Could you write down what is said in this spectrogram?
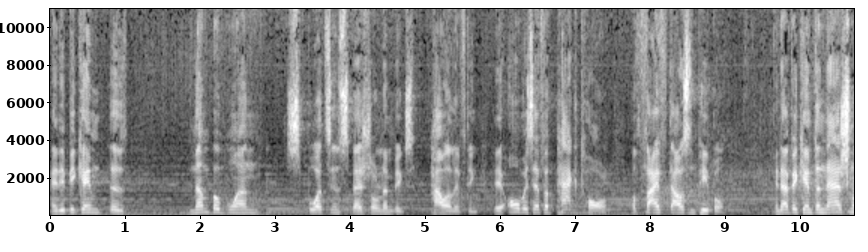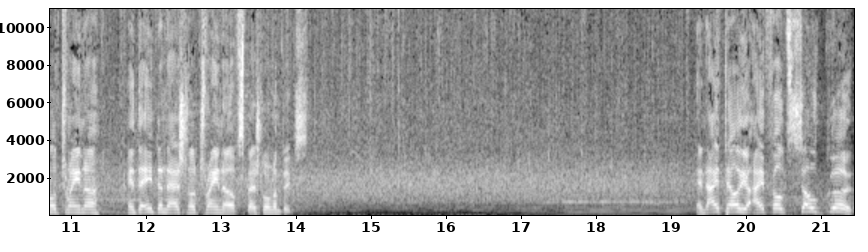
And it became the number one sports in Special Olympics, powerlifting. They always have a packed hall of 5,000 people and I became the national trainer and the international trainer of Special Olympics. And I tell you, I felt so good.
